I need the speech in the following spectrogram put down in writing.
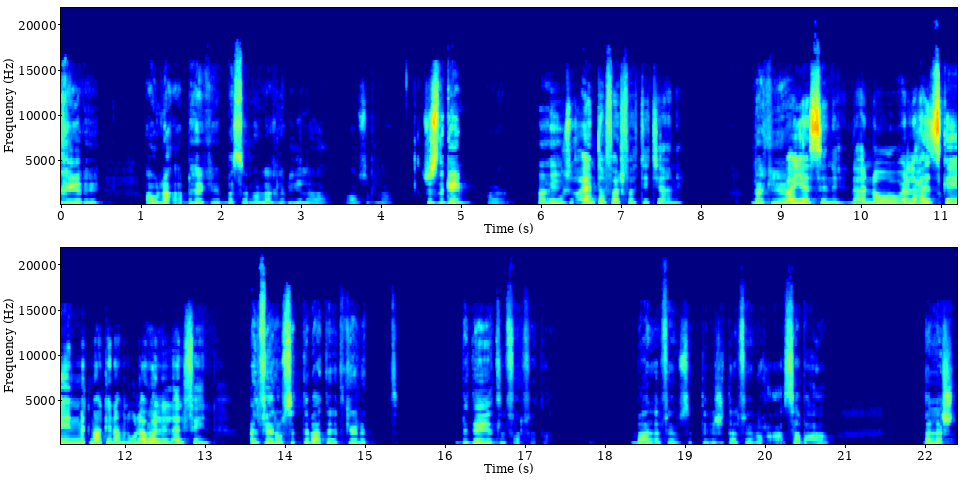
غيرة أو نقب هيك بس إنه الأغلبية لا. أعوذ بالله. Just the game. آه. ها هي وامتى فرفتت يعني؟ ليكي بأي سنة؟ لأنه العز كان مثل ما كنا عم نقول أول إيه. ال 2000 2006 بعتقد كانت بداية الفرفطة بعد 2006 إجت 2007 بلش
